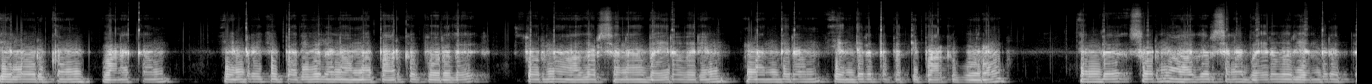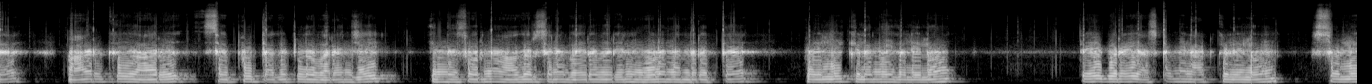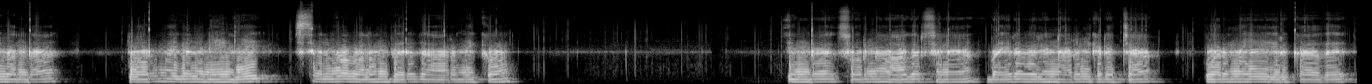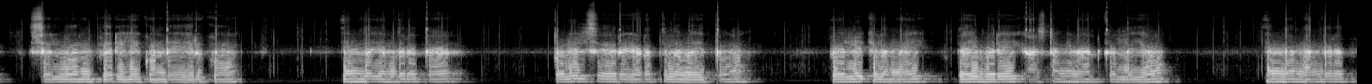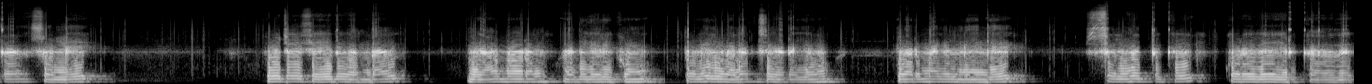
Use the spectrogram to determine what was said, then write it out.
எல்லோருக்கும் வணக்கம். இன்றைக்கு பதிவில் நாம் பார்க்க போகிறது சொர்ண ஆகர்ஷண பைரவரின் மந்திரம் எந்திரத்தை பற்றி பார்க்க போகிறோம் இந்த சொர்ண ஆகர்ஷண பைரவர் எந்திரத்தை ஆறுக்கு ஆறு செப்பு தகட்டில் வரைஞ்சி இந்த சொர்ண ஆகர்ஷண பைரவரின் மூல மந்திரத்தை வெள்ளிக்கிழமைகளிலும் தேய்பிறை அஷ்டமி நாட்களிலும் சொல்லி வந்த வறுமைகள் நீங்கி செல்வ வளம் பெருக ஆரம்பிக்கும். இந்த சொர்ண ஆகர்ஷண பைரவரின் அருள் கிடைச்சா வறுமையே இருக்காது. செல்வம் பெருகி கொண்டே இருக்கும். இந்த எந்திரத்தை தொழில் செய்கிற இடத்துல வைத்தும் வெள்ளிக்கிழமை தேய்பிறை அஷ்டமி நாட்கள்லையும் இந்த மந்திரத்தை சொல்லி பூஜை செய்து வந்தால் வியாபாரம் அதிகரிக்கும் தொழில் வளர்ச்சி அடையும் வறுமையில் நீங்கி செல்வத்துக்கு குறைவே இருக்காது.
